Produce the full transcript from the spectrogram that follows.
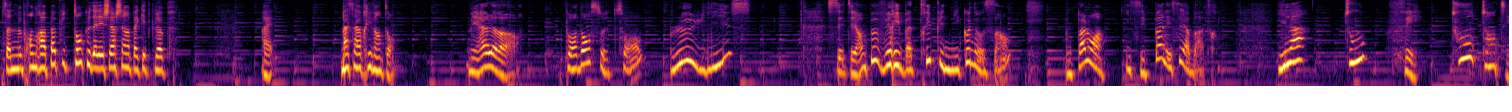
ça ne me prendra pas plus de temps que d'aller chercher un paquet de clopes. Ouais. Bah ça a pris 20 ans. Mais alors, pendant ce temps, le Ulysse, c'était un peu very trip in Mykonos, hein. pas loin, il s'est pas laissé abattre. Il a tout fait, tout tenté,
